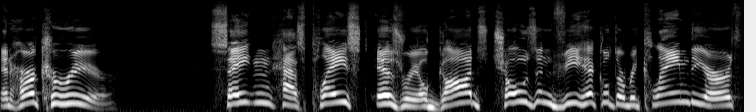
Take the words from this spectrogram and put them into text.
in her career, Satan has placed Israel, God's chosen vehicle to reclaim the earth,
